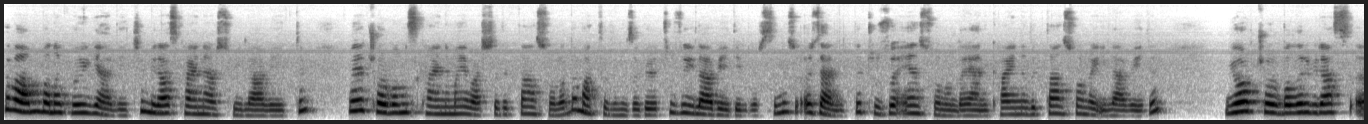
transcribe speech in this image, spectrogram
Kıvamı bana koyu geldiği için biraz kaynar su ilave ettim. Ve çorbamız kaynamaya başladıktan sonra damak tadınıza göre tuzu ilave edebilirsiniz. Özellikle tuzu en sonunda yani kaynadıktan sonra ilave edin. Yoğurt çorbaları biraz e,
